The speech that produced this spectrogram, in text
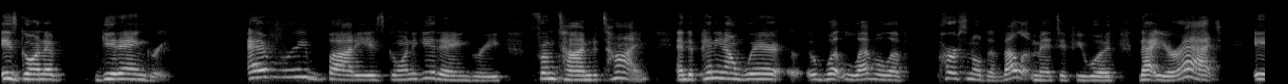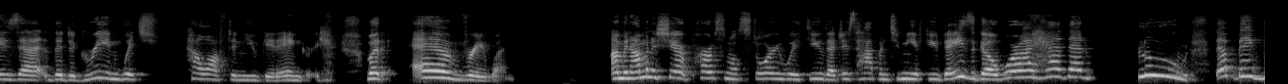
is going to get angry. Everybody is going to get angry from time to time. And depending on where what level of personal development if you would that you're at is uh, the degree in which how often you get angry. But everyone i mean i'm going to share a personal story with you that just happened to me a few days ago where i had that blue that big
